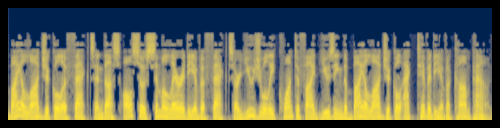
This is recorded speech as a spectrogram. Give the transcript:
Biological effects and thus also similarity of effects are usually quantified using the biological activity of a compound.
